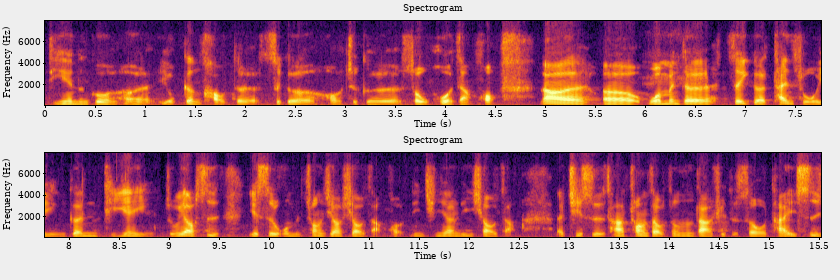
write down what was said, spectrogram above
体验，能够呃有更好的这个哦这个收获这样哈。那呃我们的这个探索营跟体验营，主要是也是我们创校校长哈林清江林校长，呃其实他创造中正大学的时候，他也是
